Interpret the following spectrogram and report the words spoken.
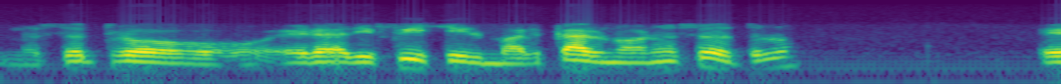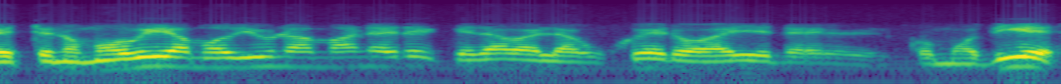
nosotros era difícil marcarnos a nosotros, este, nos movíamos de una manera y quedaba el agujero ahí en el como 10.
